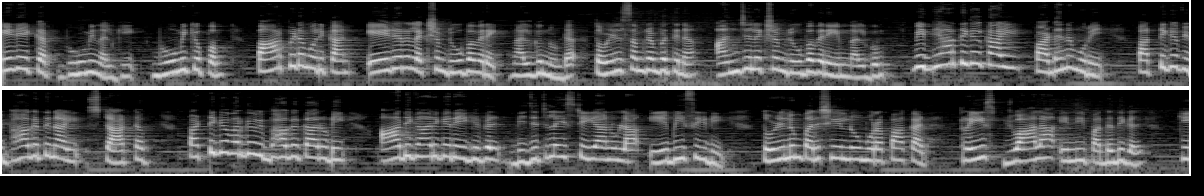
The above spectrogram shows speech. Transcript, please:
ഏഴ് ഏക്കർ ഭൂമി നൽകി. ഭൂമിക്കൊപ്പം പാർപ്പിടമൊരുക്കാൻ ഏഴര ലക്ഷം രൂപ വരെ നൽകുന്നുണ്ട്. തൊഴിൽ സംരംഭത്തിന് അഞ്ച് ലക്ഷം രൂപ വരെയും നൽകും. വിദ്യാർത്ഥികൾക്കായി പഠനമുറി പട്ടിക വിഭാഗത്തിനായി സ്റ്റാർട്ടപ്പ് പട്ടികവർഗ വിഭാഗക്കാരുടെ ആധികാരിക രേഖകൾ ഡിജിറ്റലൈസ് ചെയ്യാനുള്ള എ ബി സി ഡി തൊഴിലും പരിശീലനവും ഉറപ്പാക്കാൻ ട്രേസ് ജ്വാല എന്നീ പദ്ധതികൾ കെ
